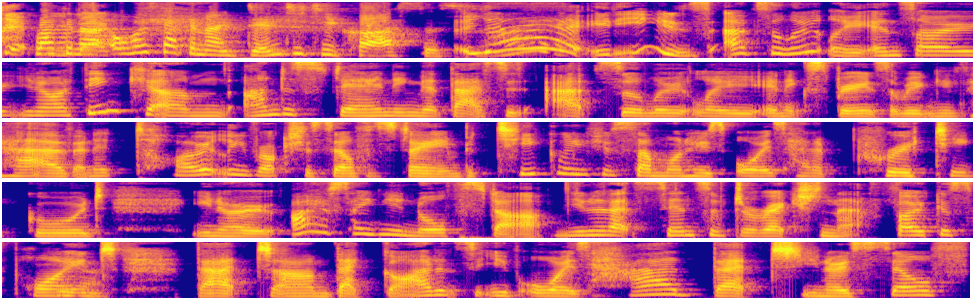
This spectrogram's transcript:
get like me an back. almost like an identity crisis. right? Yeah, it is absolutely. And so, you know, I think um, understanding that that's absolutely an experience that we can have, and it totally rocks your self esteem, particularly if you're someone who's always had a pretty good, you know, I was saying your north star. You know, that sense of direction, that focus point, that um, that guidance that you've always had, that you know, self.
